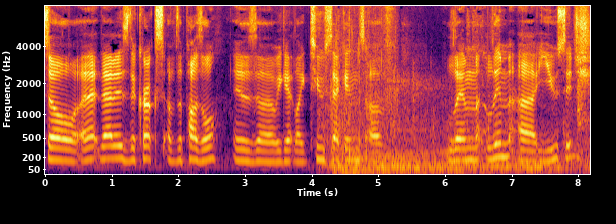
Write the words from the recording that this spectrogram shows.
So that, uh, that is the crux of the puzzle. Is uh, we get like two seconds of limb limb uh, usage.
